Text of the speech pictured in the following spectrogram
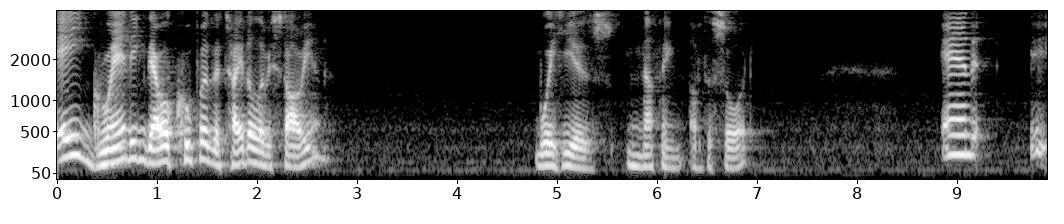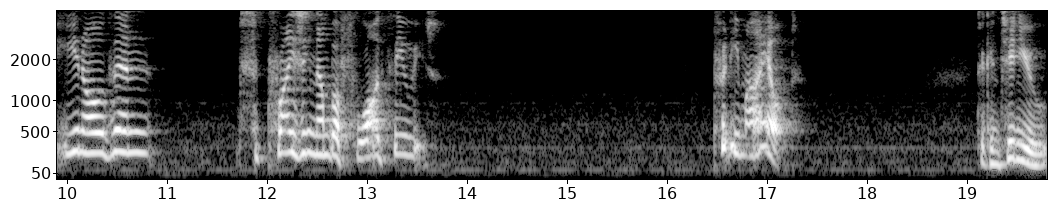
A, granting Darryl Cooper the title of historian, where he is nothing of the sort. And, you know, then surprising number of flawed theories. Pretty mild to continue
